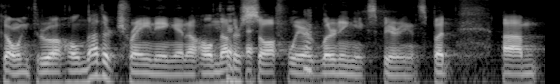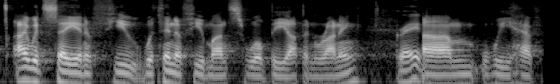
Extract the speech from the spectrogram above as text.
going through a whole nother training and a whole nother software learning experience. But um, I would say in a few within a few months we'll be up and running. Great. Um, we have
